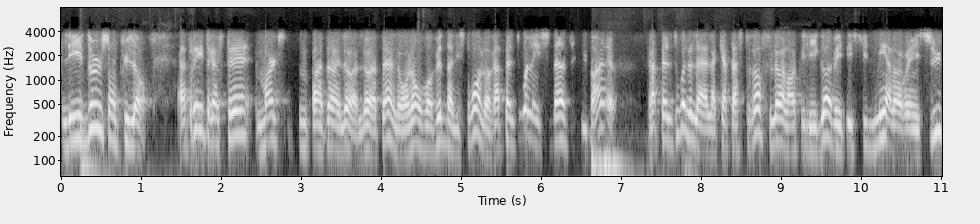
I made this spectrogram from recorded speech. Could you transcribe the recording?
les deux sont plus là. Après, il te restait Mark. Attends, là, là, attends, là, on va vite dans l'histoire. Rappelle-toi l'incident du Uber. Rappelle-toi la, la catastrophe, là, alors que les gars avaient été filmés à leur insu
